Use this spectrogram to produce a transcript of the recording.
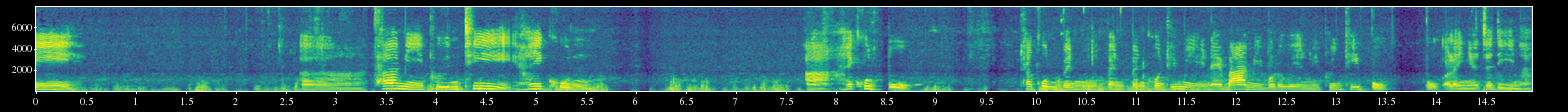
มีเอ่อถ้ามีพื้นที่ให้คุณอ่าให้คุณปลูก ถ้าคุณเป็นเป็นเป็นคนที่มีในบ้านมีบริเวณมีพื้นที่ปลูกปลูกอะไรเงี้ยจะดีนะ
